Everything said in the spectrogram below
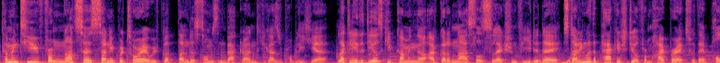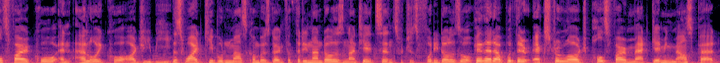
Coming to you from not so sunny Pretoria, we've got thunderstorms in the background that you guys will probably hear. Luckily, the deals keep coming though. I've got a nice little selection for you today. Starting with a package deal from HyperX with their Pulsefire Core and Alloy Core RGB. This wide keyboard and mouse combo is going for $39.98, which is $40 off. Pair that up with their extra large Pulsefire matte gaming mouse pad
